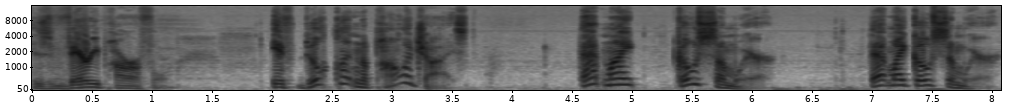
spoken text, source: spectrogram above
is very powerful. If Bill Clinton apologized, that might go somewhere. That might go somewhere.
